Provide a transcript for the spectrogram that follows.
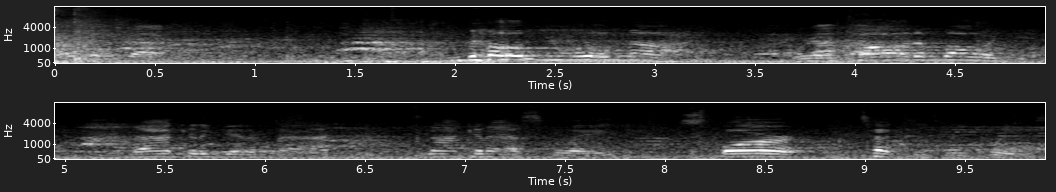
I'll back. No, you will not. We're gonna call it a mulligan. You're not gonna get him back. It's not gonna escalate. Spar technically, please.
